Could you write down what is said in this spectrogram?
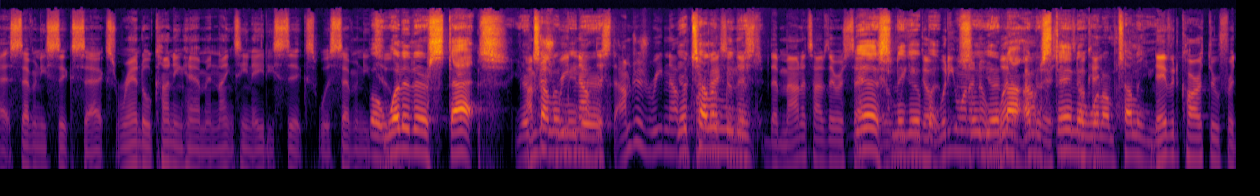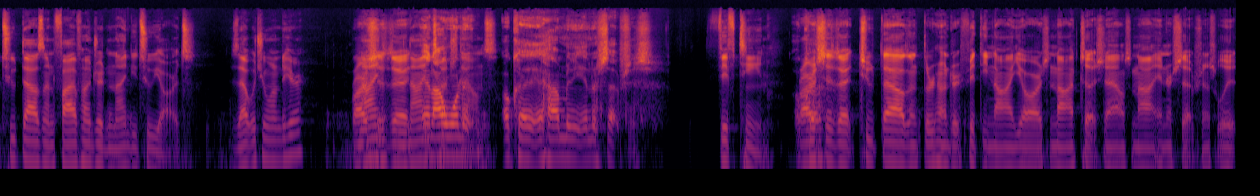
at 76 sacks. Randall Cunningham in 1986 was 72. But what are their stats? You're I'm just telling me reading out they're this. I'm just reading out you're the telling me this- the amount of times they were sacked. yes, And we nigga. go- But what do you want so to know? you're What not about their stats? understanding Okay. what I'm telling you. David Carr threw for 2,592 yards. Is that what you wanted to hear? Bryce nine, is at nine and I wanted touchdowns. okay. And how many interceptions? 15. Bryce is at two thousand three hundred fifty nine yards, nine touchdowns, nine interceptions. With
